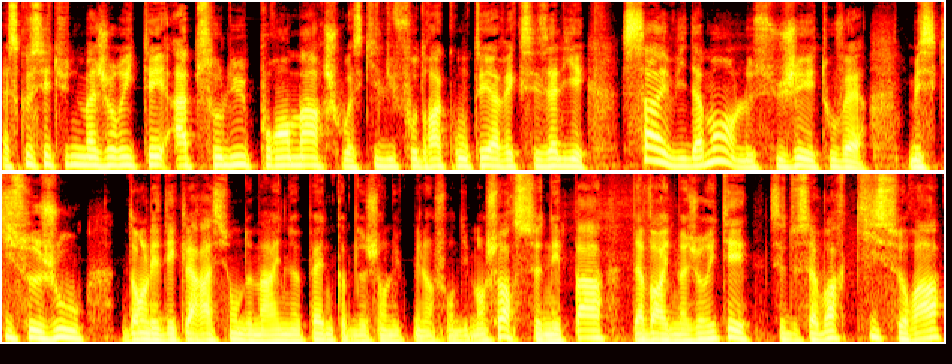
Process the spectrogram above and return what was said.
Est-ce que c'est une majorité absolue pour En Marche ou est-ce qu'il lui faudra compter avec ses alliés? Ça, évidemment, le sujet est ouvert. Mais ce qui se joue dans les déclarations de Marine Le Pen comme de Jean-Luc Mélenchon dimanche soir, ce n'est pas d'avoir une majorité, c'est de savoir qui sera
